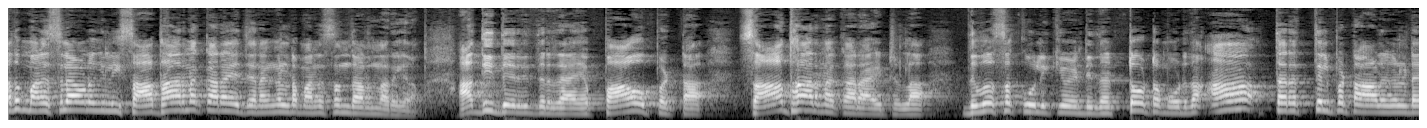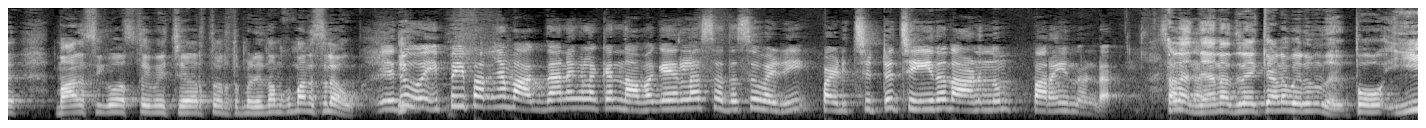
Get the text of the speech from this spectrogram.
അത് മനസ്സിലാവണമെങ്കിൽ ഈ സാധാരണക്കാരായ ജനങ്ങളുടെ മനസ്സെന്താണെന്ന് അറിയണം. അതിദരിദ്രരായ പാവപ്പെട്ട സാധാരണക്കാരായിട്ടുള്ള ദിവസക്കൂലിക്ക് വേണ്ടി നെട്ടോട്ടം ഓടുന്ന ആ തരത്തിൽപ്പെട്ട ആളുകളുടെ മാനസികാവസ്ഥയുമായി ചേർത്ത് നിർത്തുമ്പോഴേ നമുക്ക് മനസ്സിലാവും. ഇത് ഇപ്പൊ ഈ പറഞ്ഞ വാഗ്ദാനങ്ങളൊക്കെ നവകേരള സദസ്സ് വഴി പഠിച്ചിട്ട് ചെയ്തതാണെന്നും പറയുന്നുണ്ട്. അല്ല ഞാൻ അതിലേക്കാണ് വരുന്നത്. ഇപ്പോൾ ഈ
